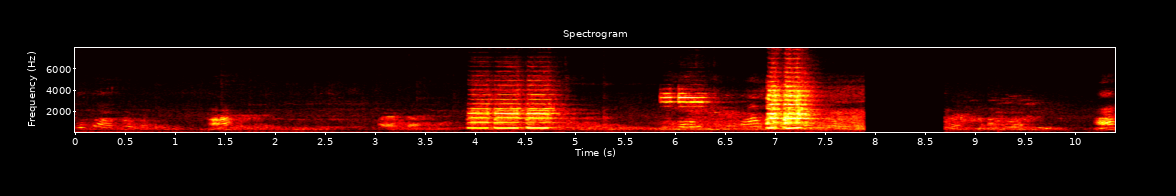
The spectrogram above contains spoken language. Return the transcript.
ওই মাল হয়েছে আপনার কত বসে দেখি হ্যাঁ আচ্ছা হ্যাঁ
